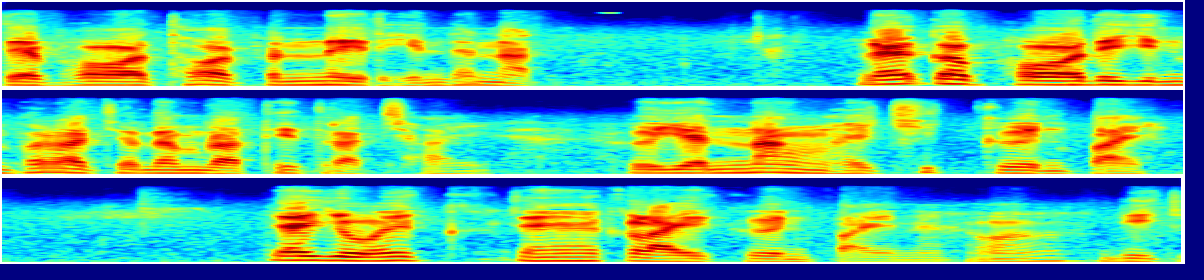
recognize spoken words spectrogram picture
แต่พอทอดพระเนตรเห็นถนัด และก็พอได้ยินพระราชดำรัสที่ตรัสใช้ คืออย่านั่งให้ชิดเกินไป อย่าอยู่ให้ไกลเกินไปนะอ๋อดีจ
